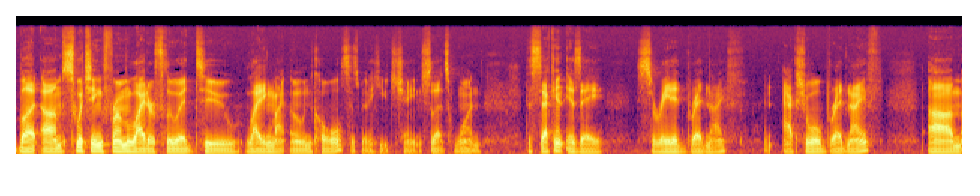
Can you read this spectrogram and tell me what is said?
But um, switching from lighter fluid to lighting my own coals has been a huge change. So that's one. The second is a serrated bread knife, an actual bread knife. Um,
